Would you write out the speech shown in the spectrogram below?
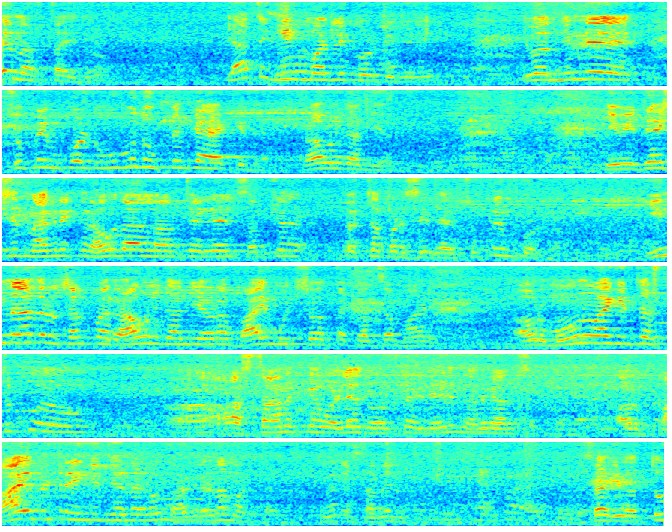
ಏನು ಅರ್ಥ ಇದು? ಯಾತಕ್ಕೆ ಹೀಗೆ ಮಾಡಲಿಕ್ಕೆ ಹೊರಟಿದ್ದೀರಿ? ಇವಾಗ ನಿನ್ನೆ ಸುಪ್ರೀಂ ಕೋರ್ಟ್ ಉಗಿದು ಉಪ್ಪಿನಕಾಯಿ ಹಾಕಿದೆ ರಾಹುಲ್ ಗಾಂಧಿಯವರು ನೀವು ಈ ದೇಶದ ನಾಗರಿಕರು ಹೌದಾ ಅಲ್ಲ ಅಂತೇಳಿ ಹೇಳಿ ಸಂಶಯ ವ್ಯಕ್ತಪಡಿಸಿದ್ದಾರೆ ಸುಪ್ರೀಂ ಕೋರ್ಟ್. ಇನ್ನಾದರೂ ಸ್ವಲ್ಪ ರಾಹುಲ್ ಗಾಂಧಿಯವರ ಬಾಯಿ ಮುಚ್ಚಿಸುವಂಥ ಕೆಲಸ ಮಾಡಿ. ಅವರು ಮೌನವಾಗಿದ್ದಷ್ಟಕ್ಕೂ ಆ, ಸ್ಥಾನಕ್ಕೆ ಒಳ್ಳೆಯದು ಅಂತ ಹೇಳಿ ನನಗೆ ಅನಿಸುತ್ತೆ. ಅವ್ರು ಬಾಯಿ ಬಿಟ್ಟರೆ ಹಿಂಗಿದ್ದೆ ಅನ್ನೋ ಒಂದು ಹಗರಣ ಮಾಡ್ತಾರೆ ಸರ್ ಇವತ್ತು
